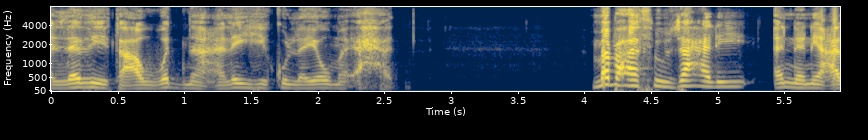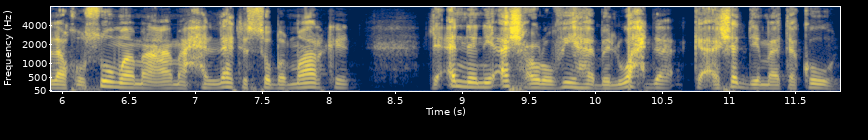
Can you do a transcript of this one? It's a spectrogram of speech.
الذي تعودنا عليه كل يوم أحد. مبعث زعلي أنني على خصومة مع محلات السوبر ماركت لأنني أشعر فيها بالوحدة كأشد ما تكون.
